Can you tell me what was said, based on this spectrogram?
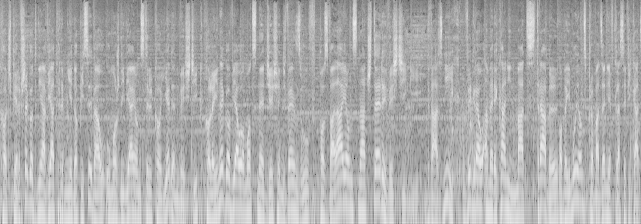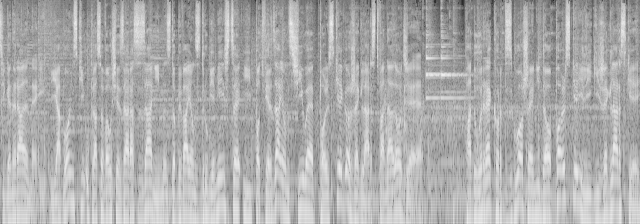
Choć pierwszego dnia wiatr nie dopisywał, umożliwiając tylko jeden wyścig, kolejnego wiało mocne 10 węzłów, pozwalając na cztery wyścigi. Dwa z nich wygrał Amerykanin Matt Strabel, obejmując prowadzenie w klasyfikacji generalnej. Jabłoński uplasował się zaraz za nim, zdobywając drugie miejsce i potwierdzając siłę polskiego żeglarstwa na lodzie. Padł rekord zgłoszeń do Polskiej Ligi Żeglarskiej.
